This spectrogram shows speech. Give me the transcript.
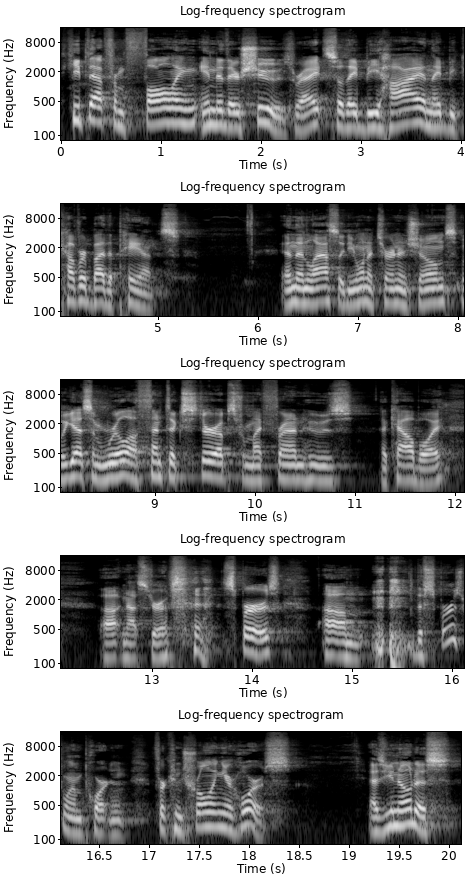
Keep that from falling into their shoes, right? So they'd be high and they'd be covered by the pants. And then lastly, do you want to turn and show them? We got some real authentic stirrups from my friend who's a cowboy. Uh, not stirrups, spurs. Um, the spurs were important for controlling your horse. As you notice,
